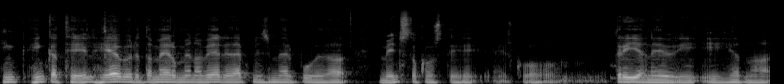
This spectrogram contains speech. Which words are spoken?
Hing, hinga til hefur þetta meira og meina verið efni sem er búið að minnst og kosti sko, drýja nefur í, í hérna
